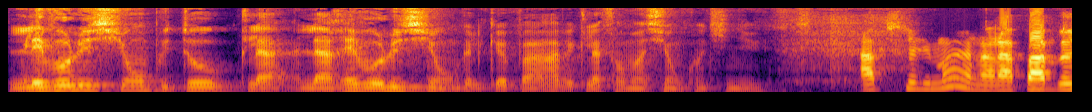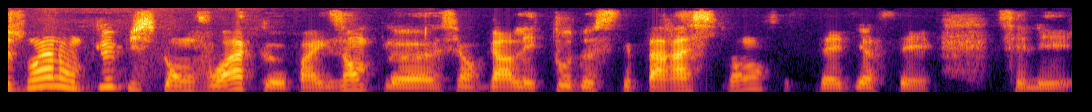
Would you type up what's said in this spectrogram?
l'évolution plutôt que la, la, révolution quelque part avec la formation continue. Absolument, on n'en a pas besoin non plus puisqu'on voit que par exemple euh, si on regarde les taux de séparation, c'est-à-dire c'est c'est les,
